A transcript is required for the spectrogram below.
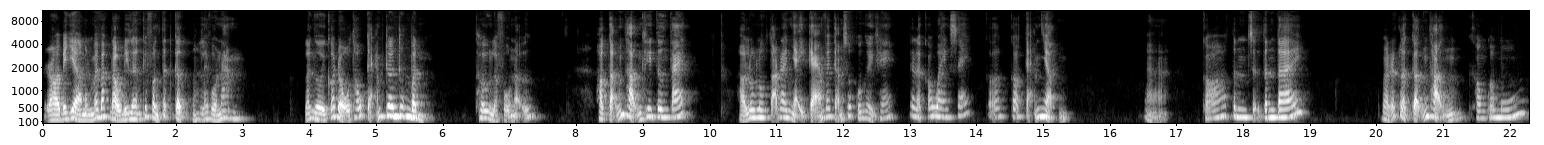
Rồi bây giờ mình mới bắt đầu đi lên cái phần tích cực, level 5 là người có độ thấu cảm trên trung bình, thường là phụ nữ. Họ cẩn thận khi tương tác, họ luôn luôn tỏ ra nhạy cảm với cảm xúc của người khác, tức là có quan sát, có có cảm nhận, à, có tinh sự tinh tế và rất là cẩn thận, không có muốn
